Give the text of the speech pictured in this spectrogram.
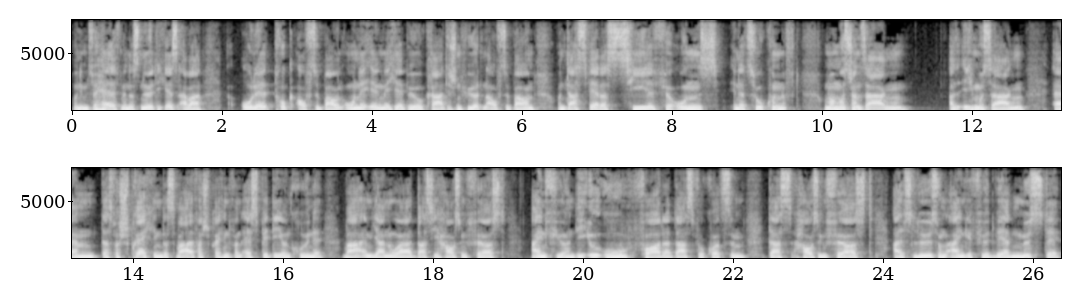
und ihm zu helfen, wenn das nötig ist, aber ohne Druck aufzubauen, ohne irgendwelche bürokratischen Hürden aufzubauen. Und das wäre das Ziel für uns in der Zukunft. Und man muss schon sagen, also ich muss sagen, ähm, das Versprechen, das Wahlversprechen von SPD und Grüne war im Januar, dass sie Housing First einführen. Die EU fordert das vor kurzem, dass Housing First als Lösung eingeführt werden müsste,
